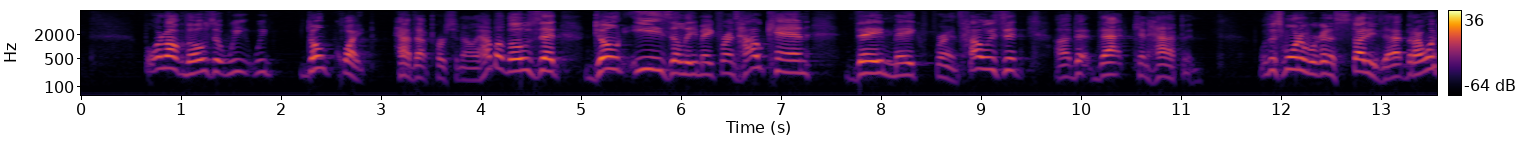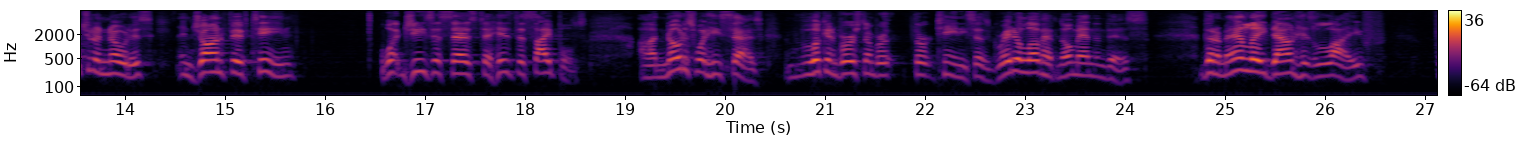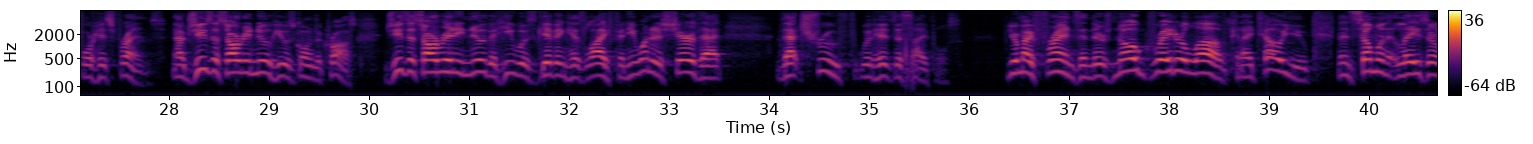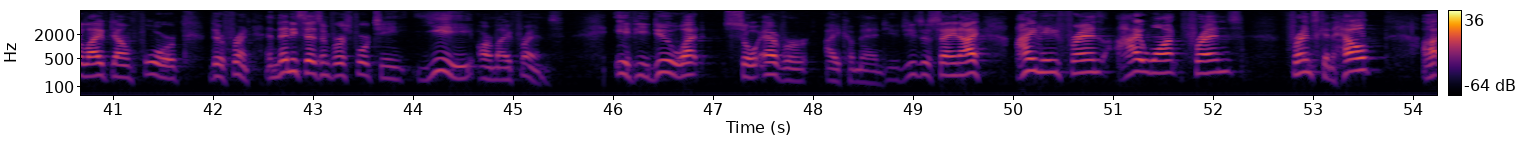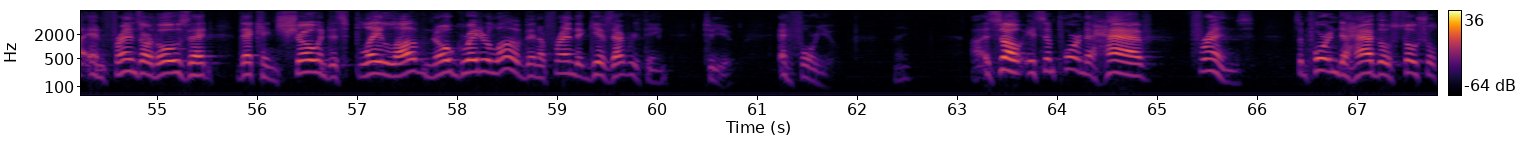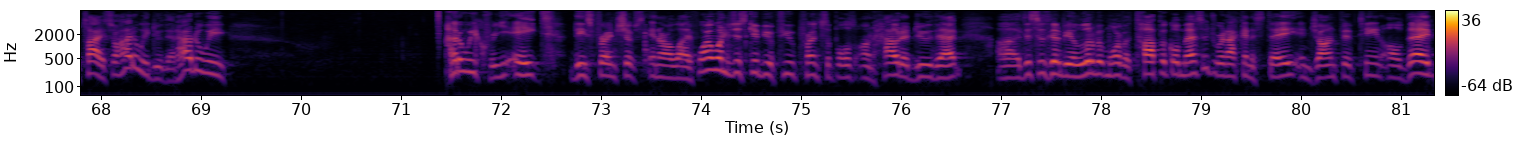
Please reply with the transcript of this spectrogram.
But what about those that we, we don't quite have that personality? How about those that don't easily make friends? How can they make friends. How is it uh, that that can happen? Well, this morning we're going to study that, but I want you to notice in John 15 what Jesus says to his disciples. Uh, notice what he says. Look in verse number 13. He says, Greater love hath no man than this, that a man lay down his life for his friends. Now, Jesus already knew he was going to the cross. Jesus already knew that he was giving his life, and he wanted to share that, that truth with his disciples. You're my friends, and there's no greater love, can I tell you, than someone that lays their life down for their friend. And then he says in verse 14, Ye are my friends, if ye do whatsoever I command you. Jesus is saying, I, I need friends. I want friends. Friends can help. Uh, and friends are those that, that can show and display love. No greater love than a friend that gives everything to you and for you. Right? Uh, so it's important to have friends. It's important to have those social ties. So how do we do that? How do we how do we create these friendships in our life? Well, I want to just give you a few principles on how to do that. Uh, this is going to be a little bit more of a topical message. We're not going to stay in John 15 all day,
